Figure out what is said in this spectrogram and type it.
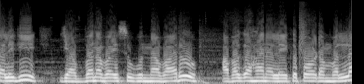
కలిగి యవ్వన వయసు ఉన్నవారు అవగాహన లేకపోవడం వల్ల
